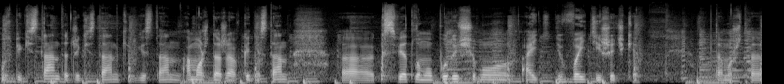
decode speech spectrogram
Узбекистан, Таджикистан, Киргизстан, а может даже Афганистан, э, к светлому будущему в айтишечке. Потому что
